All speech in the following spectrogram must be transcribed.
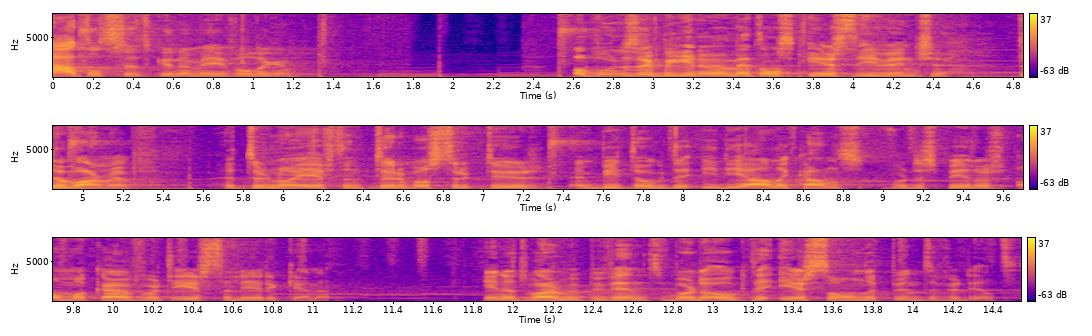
A tot Z kunnen meevolgen. Op woensdag beginnen we met ons eerste eventje, de warm-up. Het toernooi heeft een turbo-structuur en biedt ook de ideale kans voor de spelers om elkaar voor het eerst te leren kennen. In het warm-up event worden ook de eerste 100 punten verdeeld.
